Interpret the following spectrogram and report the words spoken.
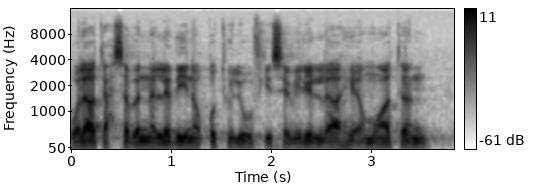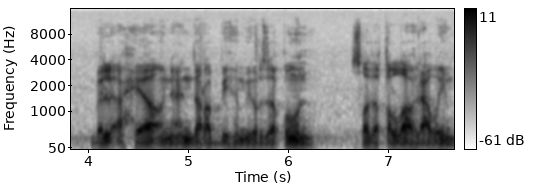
ولا تحسبن الذين قتلوا في سبيل الله أمواتا بل أحياء عند ربهم يرزقون. صدق الله العظيم.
